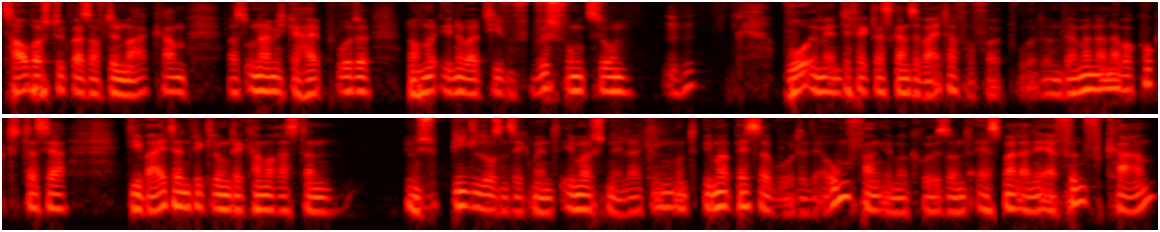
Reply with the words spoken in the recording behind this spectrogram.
Zauberstück, was auf den Markt kam, was unheimlich gehypt wurde, noch mit innovativen Wischfunktionen. Mhm. wo im Endeffekt das Ganze weiterverfolgt wurde. Und wenn man dann aber guckt, dass ja die Weiterentwicklung der Kameras dann im spiegellosen Segment immer schneller ging und immer besser wurde, der Umfang immer größer und erstmal eine R5 kam,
